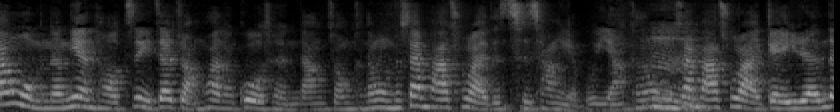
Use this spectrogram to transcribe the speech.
当我们的念头自己在转换的过程当中，可能我们散发出来的磁场也不一样，可能我们散发出来给人的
